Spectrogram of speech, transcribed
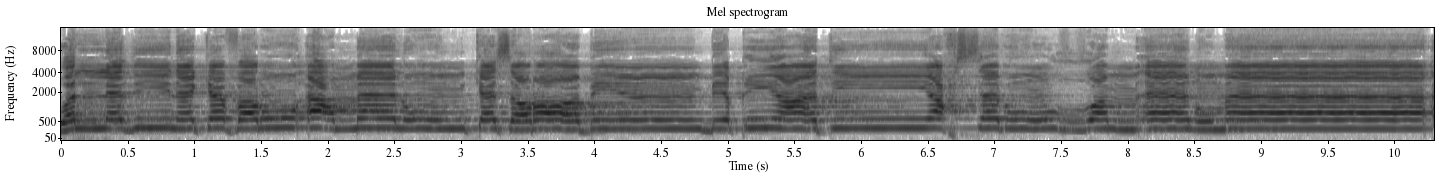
والذين كفروا أعمالهم كسراب بقيعة يحسبه الظمآن ماء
